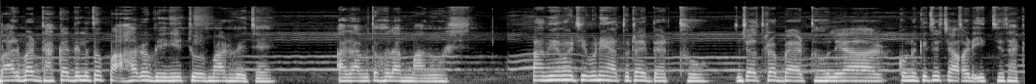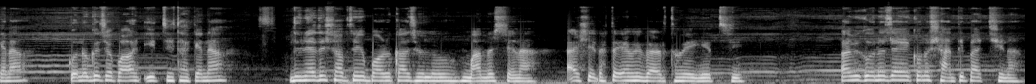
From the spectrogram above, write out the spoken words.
বারবার ধাক্কা দিলে তো পাহাড়ও ভেঙে চোরমার হয়ে যায়। আর আমি তো হলাম মানুষ। আমি আমার জীবনে এতটাই ব্যর্থ, যতটা ব্যর্থ হলে আর কোনো কিছু চাওয়ার ইচ্ছে থাকে না। কোনো কিছু পাওয়ার ইচ্ছে থাকে না। দুনিয়াতে সব থেকে বড় কাজ হলো মানুষ চেনা, আর সেটাতে আমি ব্যর্থ হয়ে গেছি। আমি কোনো জায়গায় কোনো শান্তি পাচ্ছি না।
